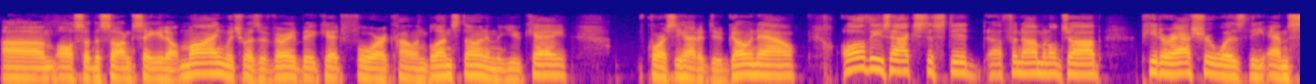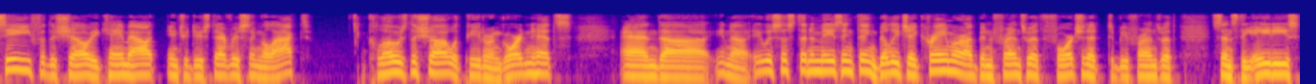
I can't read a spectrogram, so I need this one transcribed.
Um, also, the song "Say You Don't Mind," which was a very big hit for Colin Blunstone in the UK. Of course, he had to do "Go Now." All these acts just did a phenomenal job. Peter Asher was the MC for the show. He came out, introduced every single act, closed the show with Peter and Gordon hits. And, uh, you know, it was just an amazing thing. Billy J. Kramer, I've been friends with, fortunate to be friends with since the 80s.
